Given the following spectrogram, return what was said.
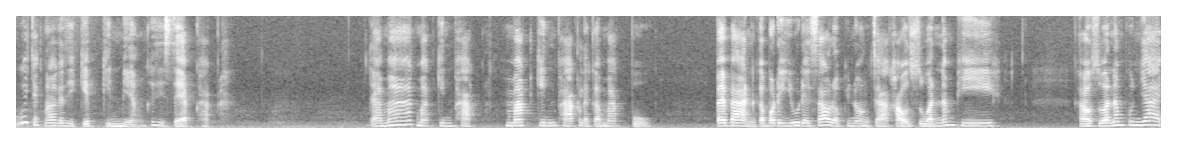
อุ้ยจักหน้อยก็สิเก็บกินเมียงคือสิแสบคักดามากมักกินผัก มักกินผักแล้วก็มักปลูก ไปบ้านกับบ่ได้อยู่ได้เศร้าดอกพี่น้องจ้าเขาสวนน้ำพีเขาสวนน้ำคุณยาย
